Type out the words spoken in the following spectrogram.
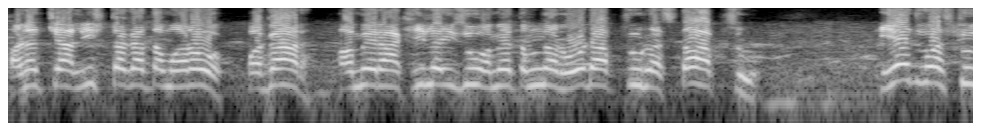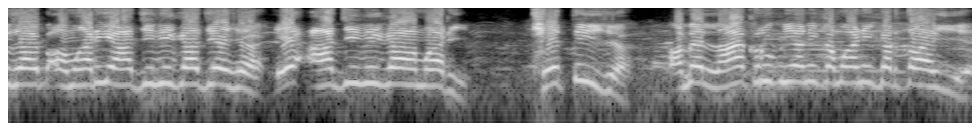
અને ચાલીસ ટકા તમારો પગાર અમે રાખી લઈશું, અમે તમને રોડ આપશું, રસ્તા આપશું. એ જ વસ્તુ સાહેબ અમારી આજીવિકા જે છે, એ આજીવિકા અમારી ખેતી છે. અમે લાખ રૂપિયાની કમાણી કરતા હોઈએ.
